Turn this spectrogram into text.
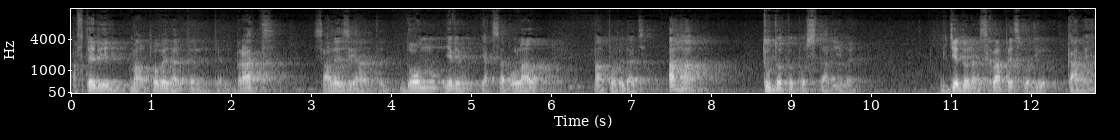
A vtedy mal povedať ten, ten brat, Salesian, ten Don, neviem, jak sa volal, mal povedať, aha, tuto to postavíme. Kde do nás chlapec hodil kameň.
